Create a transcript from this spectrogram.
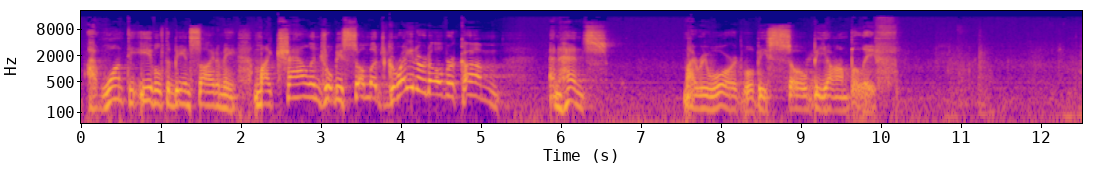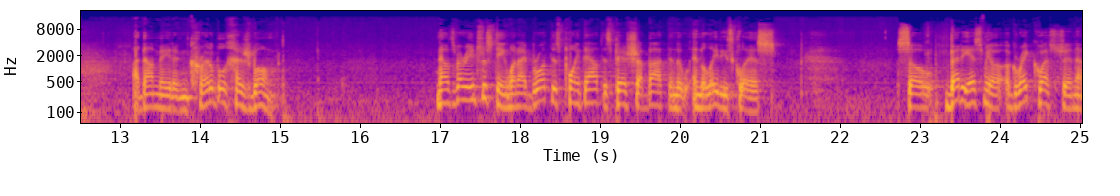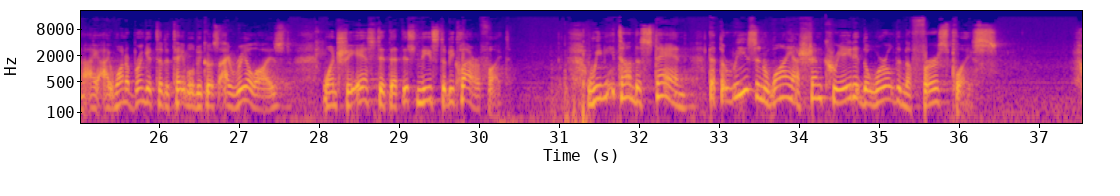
I want the evil to be inside of me. My challenge will be so much greater to overcome, and hence, my reward will be so beyond belief. Adam made an incredible cheshbon. Now it's very interesting. When I brought this point out this past Shabbat in the, in the ladies' class, so Betty asked me a, a great question, and I, I want to bring it to the table because I realized when she asked it that this needs to be clarified. We need to understand that the reason why Hashem created the world in the first place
